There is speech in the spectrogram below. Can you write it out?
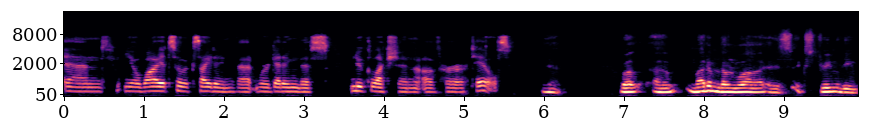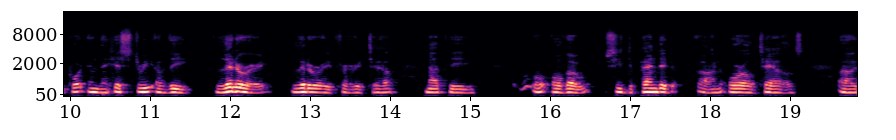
and you know why it's so exciting that we're getting this new collection of her tales. Yeah. Well, um, Madame d'Aulnoy is extremely important in the history of the literary literary fairy tale, not the, although she depended on oral tales, uh,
